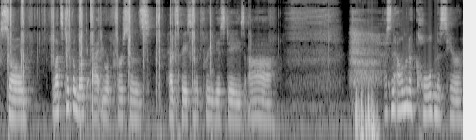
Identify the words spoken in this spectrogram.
So let's take a look at your person's headspace in the previous days. Ah, there's an element of coldness here.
